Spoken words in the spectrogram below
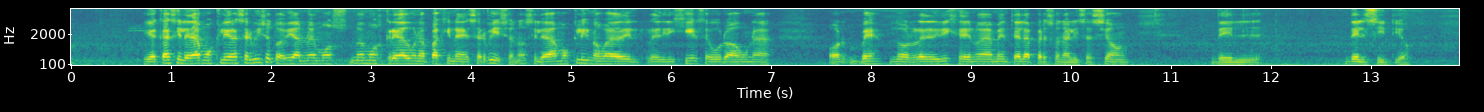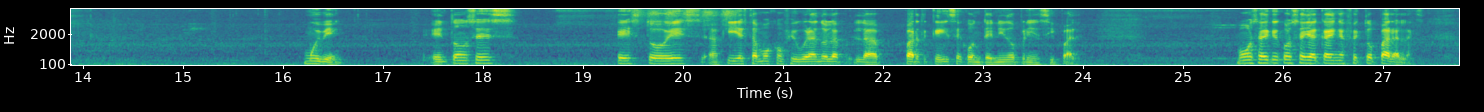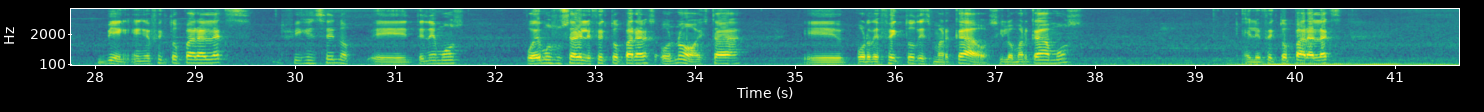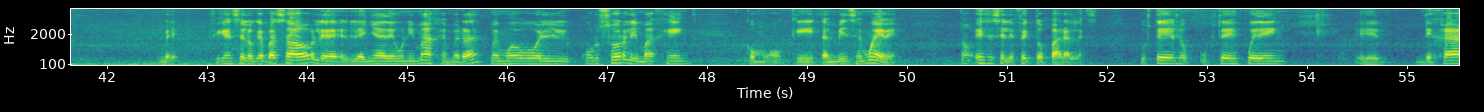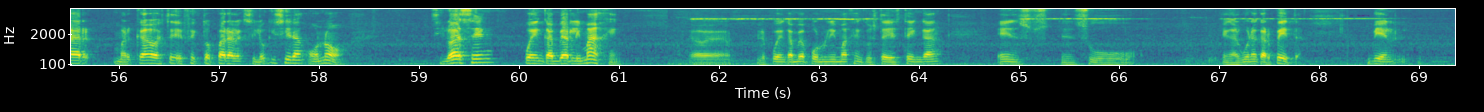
Y acá si le damos clic al servicio, todavía no hemos, no hemos creado una página de servicio. ¿no? Si le damos clic nos va a redirigir seguro a una... ¿ves? Nos redirige nuevamente a la personalización del, del sitio. Muy bien. Entonces, esto es, aquí estamos configurando la, la parte que dice contenido principal. Vamos a ver qué cosa hay acá en efecto parallax. Bien, en efecto parallax, fíjense, no, eh, tenemos, podemos usar el efecto parallax o no, está eh, por defecto desmarcado. Si lo marcamos, el efecto parallax, fíjense lo que ha pasado, le, añade una imagen, ¿verdad? Me muevo el cursor, la imagen como que también se mueve, ¿no? Ese es el efecto parallax. Ustedes, lo, ustedes pueden eh, dejar marcado este efecto parallax si lo quisieran o no. Si lo hacen, pueden cambiar la imagen. Le pueden cambiar por una imagen que ustedes tengan en su, en su en alguna carpeta. Bien,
